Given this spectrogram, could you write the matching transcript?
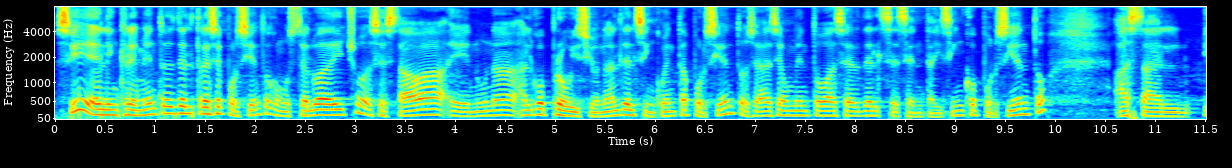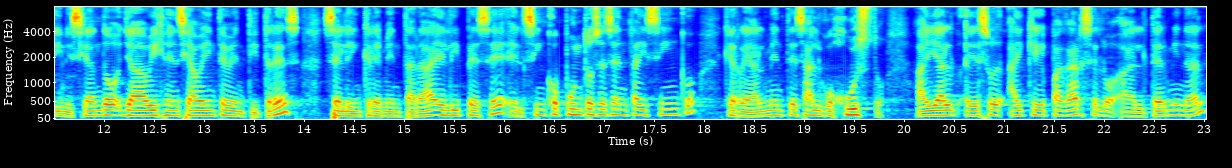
Sí, el incremento es del 13%, como usted lo ha dicho, se estaba en una algo provisional del 50%, o sea, ese aumento va a ser del 65% hasta iniciando ya vigencia 2023, se le incrementará el IPC el 5.65, que realmente es algo justo. Hay eso hay que pagárselo al terminal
